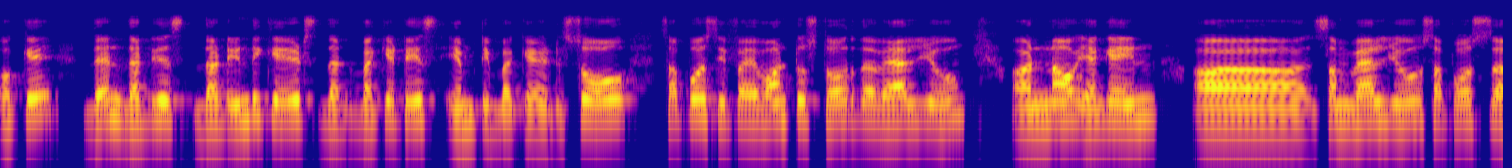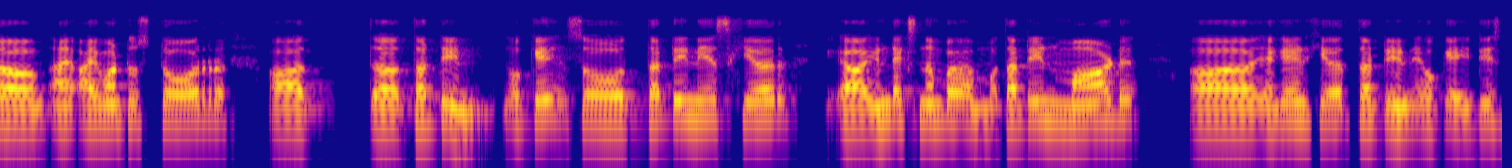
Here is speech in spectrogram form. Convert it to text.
okay? Then that is that indicates that bucket is empty bucket. So suppose if i want to store the value uh, now again uh, some value suppose uh, I, I want to store uh, 13 okay? So 13 is here uh, index number 13 mod again here 13 okay? It is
